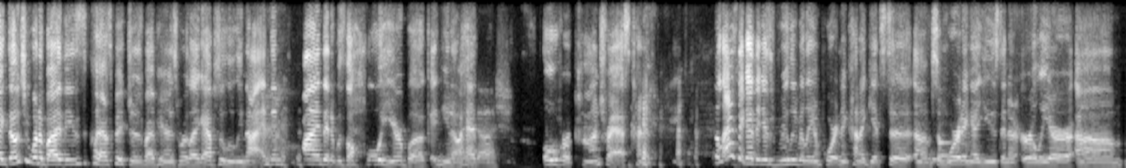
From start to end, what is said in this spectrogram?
like, don't you want to buy these class pictures? My parents were like, absolutely not. And then find that it was the whole yearbook, and you know, oh had gosh. over contrast kind of. the last thing I think is really, really important and kind of gets to um, some wording I used in an earlier um,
